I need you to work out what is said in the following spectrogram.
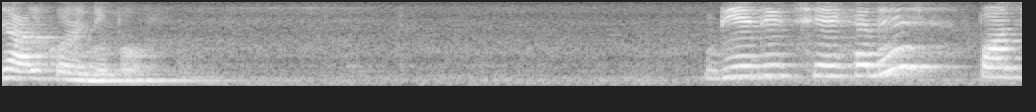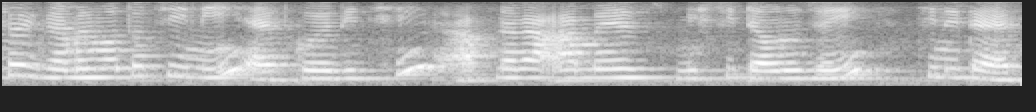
জাল করে নিব। দিয়ে দিচ্ছি এখানে পঞ্চাশ গ্রামের মতো চিনি অ্যাড করে দিচ্ছি। আপনারা আমের মিষ্টিটা অনুযায়ী চিনিটা অ্যাড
